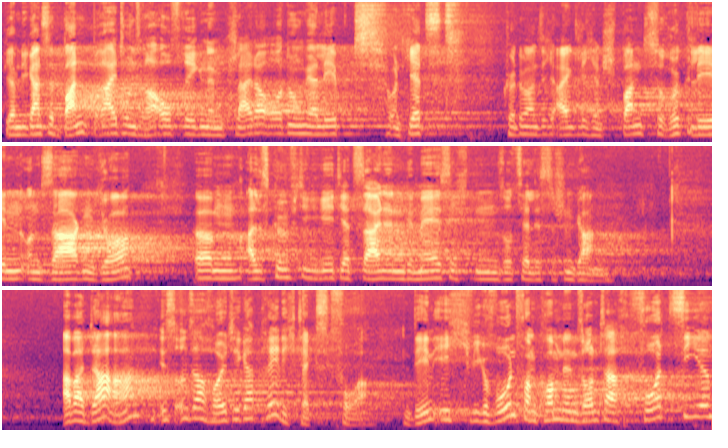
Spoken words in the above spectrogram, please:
Wir haben die ganze Bandbreite unserer aufregenden Kleiderordnung erlebt und jetzt könnte man sich eigentlich entspannt zurücklehnen und sagen, ja, ähm, alles Künftige geht jetzt seinen gemäßigten sozialistischen Gang. Aber da ist unser heutiger Predigtext vor, den ich wie gewohnt vom kommenden Sonntag vorziehe.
